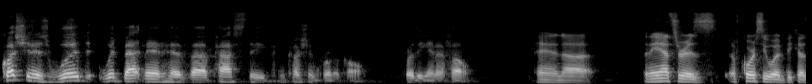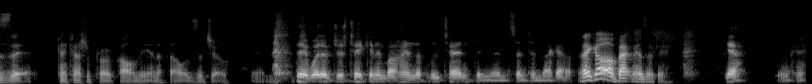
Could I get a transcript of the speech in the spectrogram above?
question is, would would Batman have uh, passed the concussion protocol for the NFL? And uh, and the answer is of course he would because the concussion protocol in the NFL is a joke. And They would have just taken him behind the blue tent and then sent him back out. like oh Batman's okay. Yeah. Okay.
